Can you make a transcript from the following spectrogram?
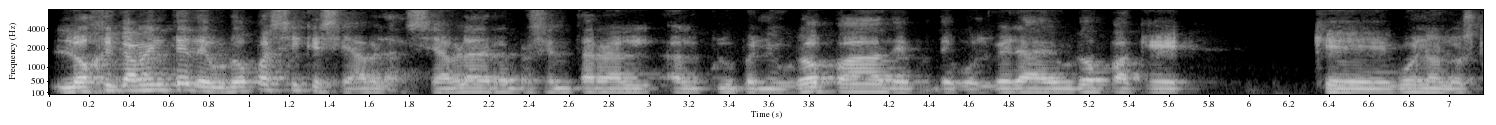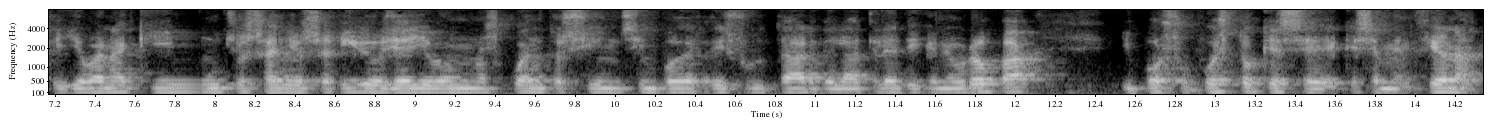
Lógicamente de Europa sí que se habla, se habla de representar al, club en Europa, de, volver a Europa que, que, bueno, los que llevan aquí muchos años seguidos ya llevan unos cuantos sin, sin poder disfrutar del Atlético en Europa y por supuesto que se, que se menciona.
